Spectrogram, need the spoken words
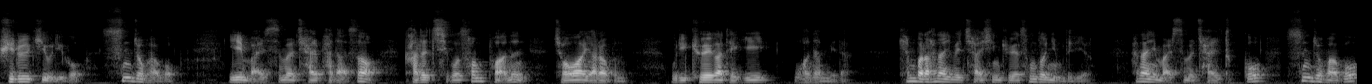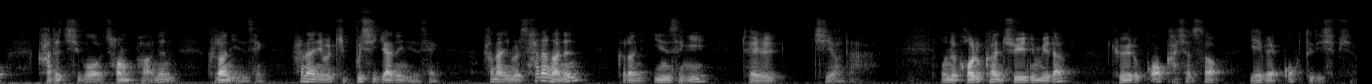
귀를 기울이고 순종하고 이 말씀을 잘 받아서 가르치고 선포하는 저와 여러분, 우리 교회가 되기 원합니다. 캔버라 하나님의 차이신 교회 성도님들이요. 하나님 말씀을 잘 듣고 순종하고 가르치고 전파하는 그런 인생, 하나님을 기쁘시게 하는 인생, 하나님을 사랑하는 그런 인생이 될지어다. 오늘 거룩한 주일입니다. 교회로 꼭 가셔서 예배 꼭 드리십시오.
